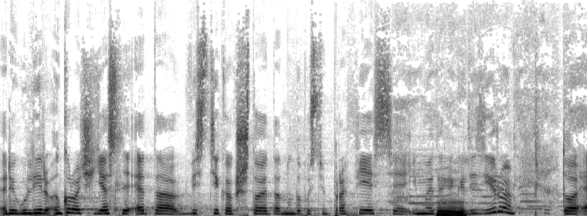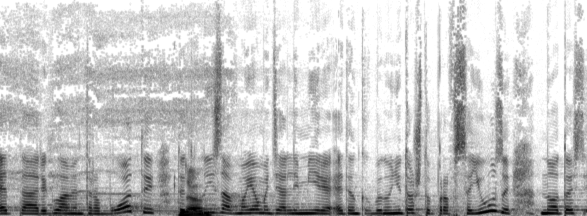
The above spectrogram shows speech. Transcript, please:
регулировать... Ну, короче, если это ввести как что это, ну, допустим, профессия, и мы это Мгм. легализируем, то это регламент работы. То Да. это, ну, не знаю, в моем идеальном мире это ну, как бы, ну, не то, что профсоюзы, но, то есть,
